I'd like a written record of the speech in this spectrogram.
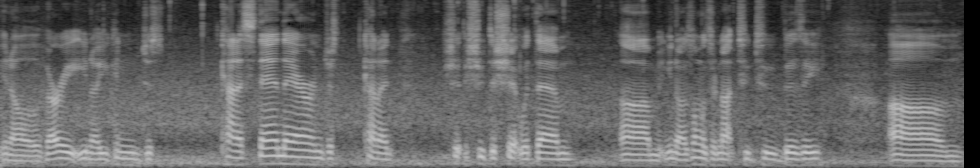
you know, very. You know, you can just kind of stand there and just kind of sh- shoot the shit with them. Um, you know, as long as they're not too too busy. Um,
